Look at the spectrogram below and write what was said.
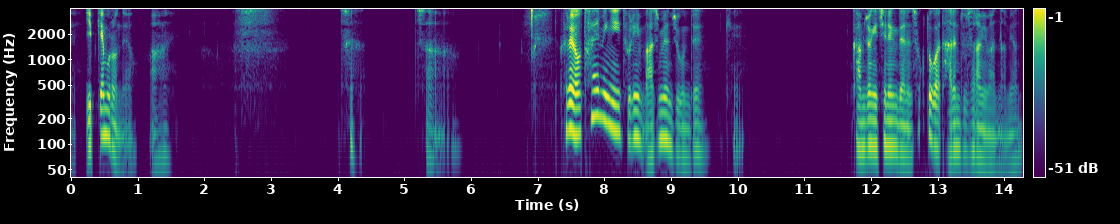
예, 입 깨물었네요. 아. 자. 그래요. 타이밍이 둘이 맞으면 좋은데 이렇게 감정이 진행되는 속도가 다른 두 사람이 만나면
